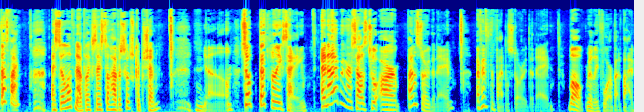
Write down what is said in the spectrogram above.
that's fine. I still love Netflix and I still have a subscription. No. So that's really exciting. And now I bring ourselves to our final story of the day, our fifth and final story of the day. Well, really four, but five.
